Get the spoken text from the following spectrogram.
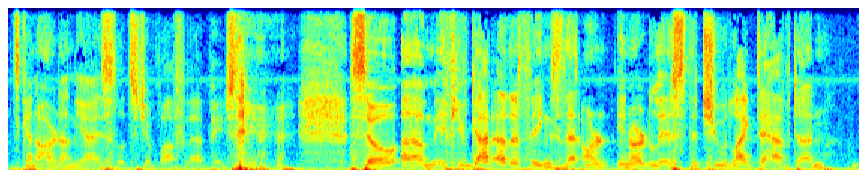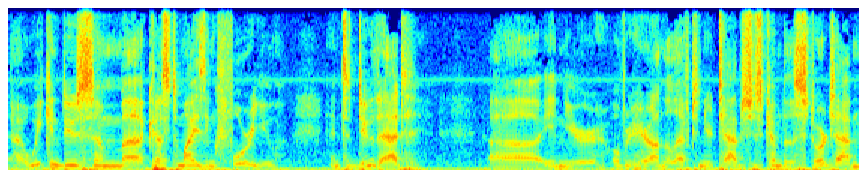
it's kind of hard on the eyes. So let's jump off of that page there. so um, if you've got other things that aren't in our list that you would like to have done, uh, we can do some uh, customizing for you. And to do that, uh, in your over here on the left in your tabs, just come to the Store tab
